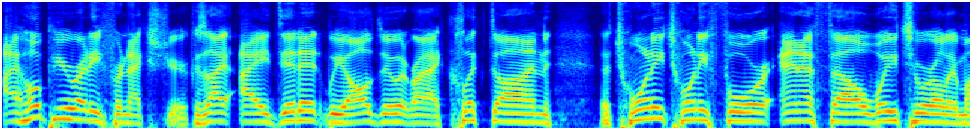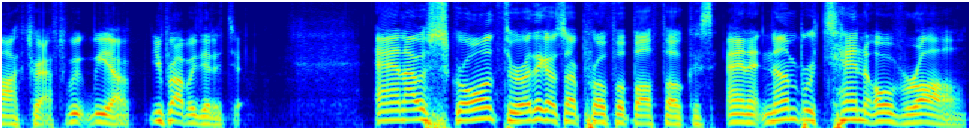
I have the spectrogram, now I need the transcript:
I hope you're ready for next year because I, I did it. We all do it, right? I clicked on the 2024 NFL way too early mock draft. We, we, uh, you probably did it too. And I was scrolling through, I think it was our pro football focus. And at number 10 overall,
